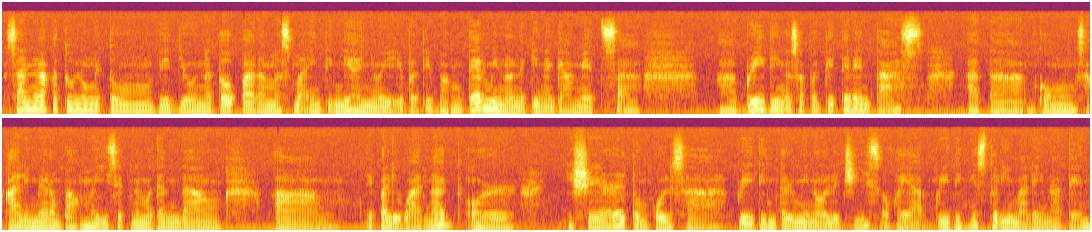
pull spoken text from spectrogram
Sana nakatulong itong video na to para mas maintindihan nyo yung iba't ibang termino na ginagamit sa uh, braiding o sa pagtitinintas. At um, kung sakaling meron pa akong maisip na magandang um, ipaliwanag or i-share tungkol sa breeding terminologies o kaya breeding history, malay natin.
